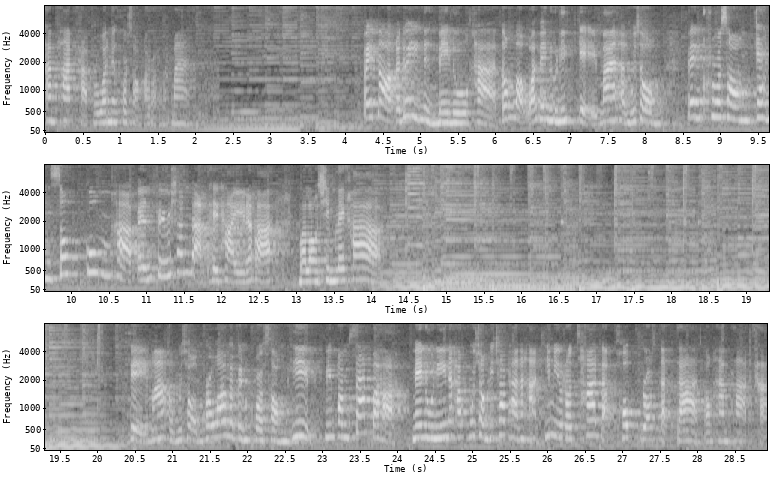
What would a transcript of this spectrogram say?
ห้ามพลาดค่ะ เพราะว่าเนื้อครัวซองอร่อยมากๆ ไปต่อกันด้วยอีกหนึ่งเมนูค่ะ ต้องบอกว่าเมนูนี้เก๋มากค่ะคุณผู้ชม เป็นครัวซองแกงส้มกุ้งค่ะ เป็นฟิวชั่นแบบไทยๆนะคะ มาลองชิมเลยค่ะ เก๋มากค่ะคุณผู้ชม เพราะว่ามันเป็นครัวซองที่มีความแซ่บอะค่ะ เมนูนี้นะคะคุณผู้ชมที่ชอบทานอาหารที่มีรสชาติแบบครบรสจัดจ้านต้องห้ามพลาดค่ะ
